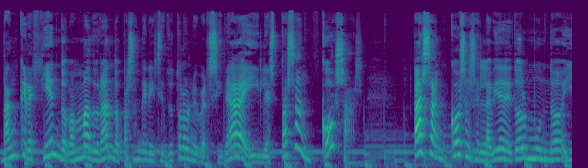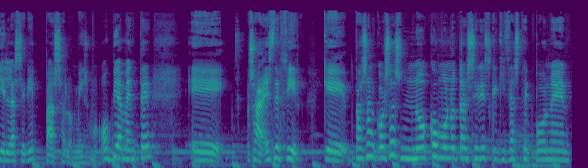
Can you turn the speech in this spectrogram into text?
van creciendo, van madurando, pasan del instituto a la universidad y les pasan cosas pasan cosas en la vida de todo el mundo y en la serie pasa lo mismo. Obviamente, eh, o sea, es decir, que pasan cosas no como en otras series que quizás te ponen,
